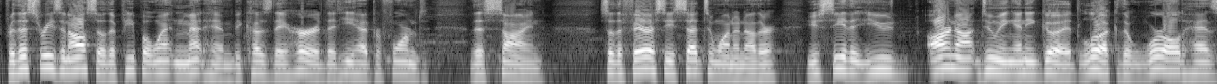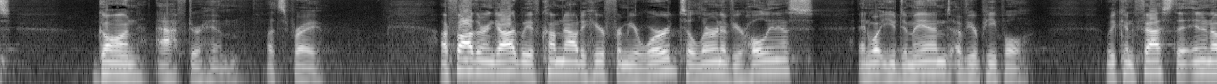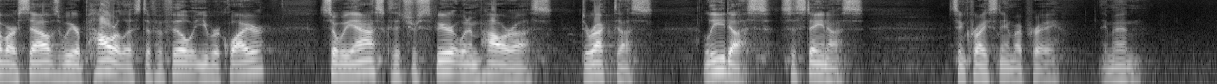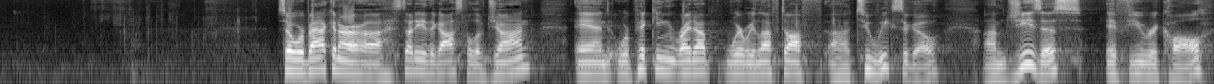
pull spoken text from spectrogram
For this reason also the people went and met him, because they heard that he had performed this sign. So the Pharisees said to one another, You see that you are not doing any good. Look, the world has gone after him. Let's pray. Our Father and God, we have come now to hear from your word, to learn of your holiness and what you demand of your people. We confess that in and of ourselves we are powerless to fulfill what you require. So we ask that your Spirit would empower us, direct us, lead us, sustain us. It's in Christ's name I pray. Amen. So we're back in our uh, study of the Gospel of John, and we're picking right up where we left off uh, two weeks ago. Um, Jesus, if you recall,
